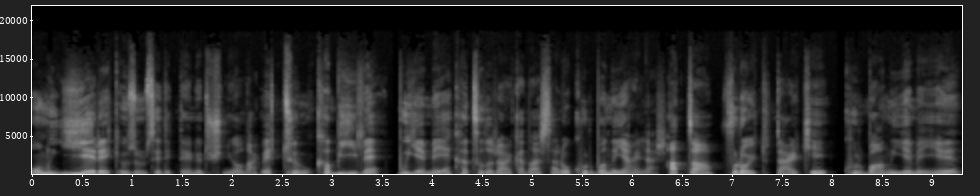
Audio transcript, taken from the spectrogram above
onu yiyerek özümsediklerini düşünüyorlar. Ve tüm kabile bu yemeğe katılır arkadaşlar o kurbanı yerler. Hatta Freud der ki kurban yemeği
